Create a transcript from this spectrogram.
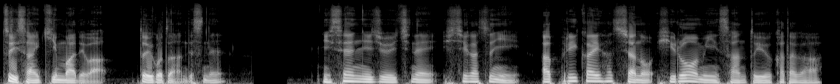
つい最近まではということなんですね。2021年7月にアプリ開発者のヒローミンさんという方が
